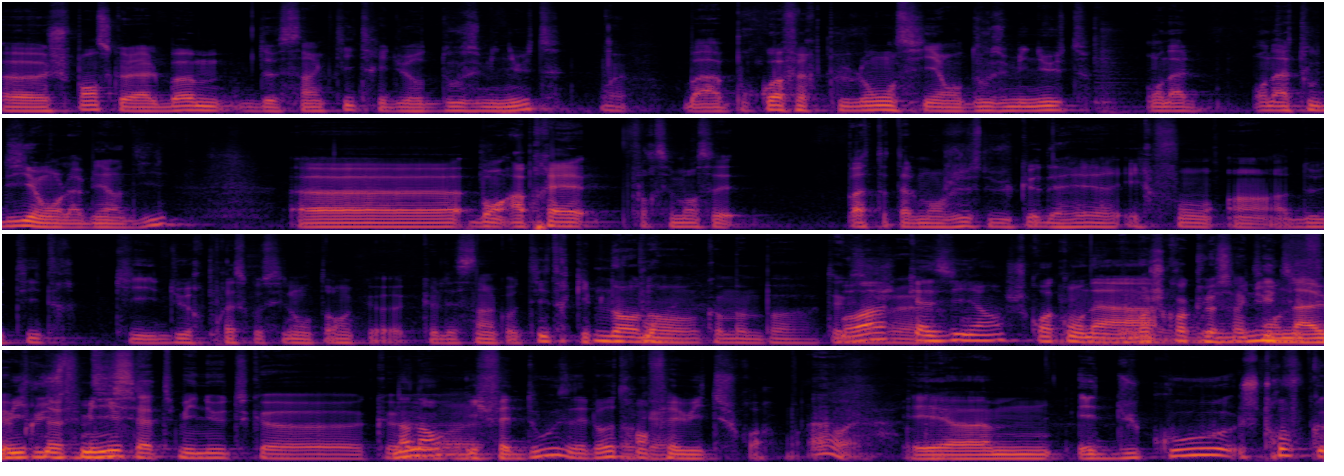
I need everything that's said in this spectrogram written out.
Euh, je pense que l'album de 5 titres, il dure 12 minutes. Ouais. Bah, pourquoi faire plus long si en 12 minutes, on a, on a tout dit et on l'a bien dit? Euh, Bon, après, forcément, c'est pas totalement juste vu que derrière, ils refont un, deux titres qui durent presque aussi longtemps que, que les 5 autres titres. Qui, Non, pour- non, quand même pas. Ouais, t'exagères. quasi, hein. je crois qu'on a. Moi, je crois que le 5 on minutes, a il fait 8, plus 9 minutes. 17 minutes que. que- Non, non, il fait 12 et l'autre en fait 8, je crois. Ah ouais. Et, euh, et du coup, je trouve que.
